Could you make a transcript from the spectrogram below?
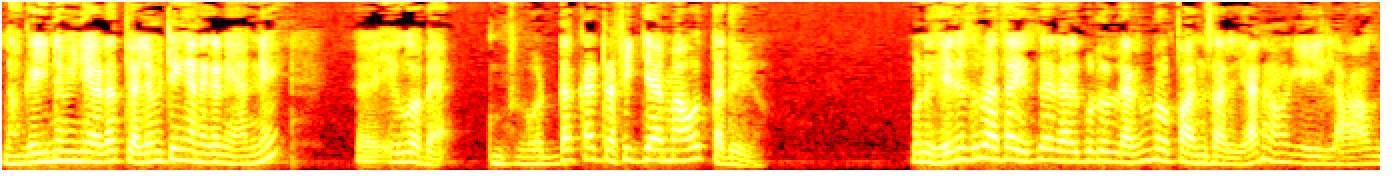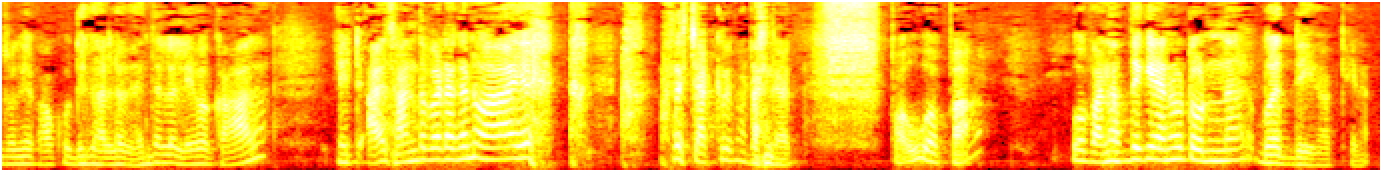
ළඟ ඉන්න මිනිහටත් වැලමිටෙන් යනකන යන්නේ එව්ව බෑ. පොඩ්ඩක් ට්‍රැෆික් ජෑම් ආවොත් අද වෙනවා. මොන සේනසුර හදා ඉතින් ගල්පුරු ලැබුණු පන්සල් යනවා ගිහිල්ලා ආම්සෝගේ කකුල් දෙක අල්ල වැඳලා ලෙව කාලා ඒ ආය සඳපඩ කරනවා ආය අර චක්‍රේ පටන් ගන්න. පව් අපා. ඔය 52 යනකොට ඔන්න බර්ත්ඩේ එකක් එනවා.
